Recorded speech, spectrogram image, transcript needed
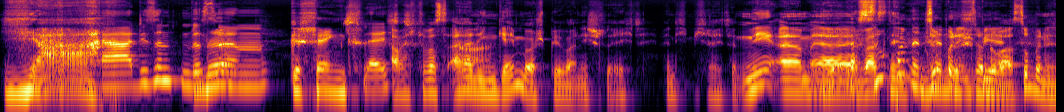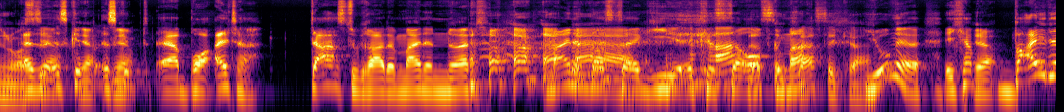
ja, Ja, die sind ein bisschen ne? geschenkt. schlecht. aber ich glaube, das Aladdin Gameboy-Spiel war nicht schlecht, wenn ich mich recht erinnere. Nee, ähm, äh, Super? Nintendo, Super Nintendo war Super Nintendo war's. Also ja, es gibt, ja, es ja. gibt, äh, boah, Alter, da hast du gerade meine Nerd, meine Nostalgie-Kiste Das ist ein aufgemacht. Klassiker. Junge, ich habe Ja. beide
